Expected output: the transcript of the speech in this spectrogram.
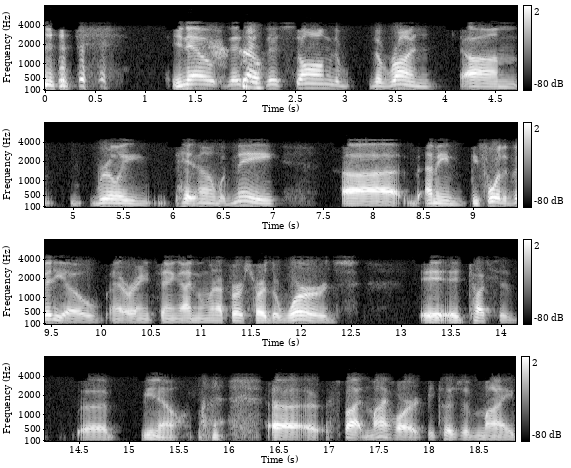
you know, this So- this song, the the run, um, really hit home with me. Uh, I mean, before the video or anything. I mean, when I first heard the words, it, it touched a, uh, you know, uh, a spot in my heart because of my,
